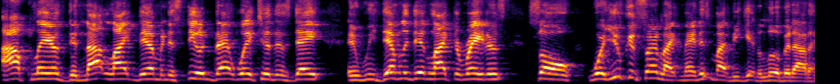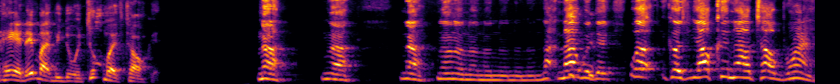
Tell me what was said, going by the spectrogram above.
our players did not like them, and it's still that way to this day. And we definitely didn't like the Raiders. So were you concerned, like, man, this might be getting a little bit out of hand? They might be doing too much talking. No, no, no, no, no, no, no, no, no, no, not not with that. Well, because y'all couldn't out talk Brian.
